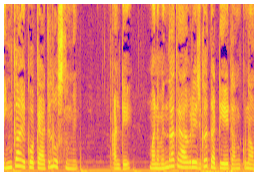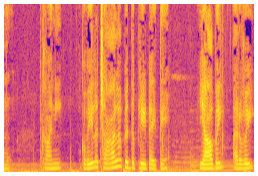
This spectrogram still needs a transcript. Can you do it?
ఇంకా ఎక్కువ క్యాటిల్ వస్తుంది. అంటే మనం ఇందాక యావరేజ్గా థర్టీ ఎయిట్ అనుకున్నాము. కానీ ఒకవేళ చాలా పెద్ద ప్లేట్ అయితే యాభై అరవై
